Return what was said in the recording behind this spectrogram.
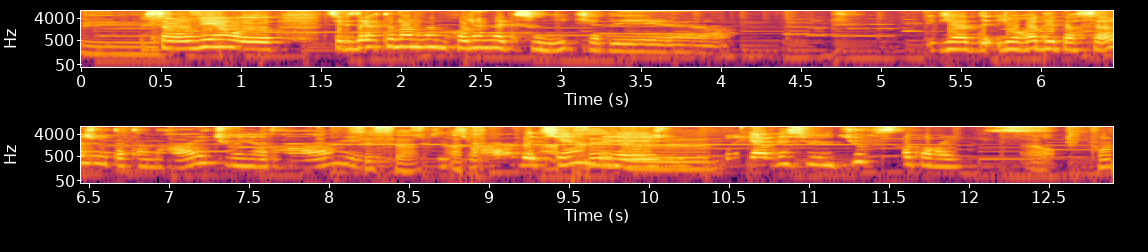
Et Ça revient au... C'est exactement le même problème avec Sonic. Il y a des. euh, Il y, aura des passages où t'attendras et tu regarderas C'est ça. tu te Après- diras bah tiens après, mais le- je vais regarder sur YouTube ce sera pareil. alors, point,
